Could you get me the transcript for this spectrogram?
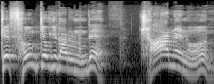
그 성격이 다르는데 좌뇌는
